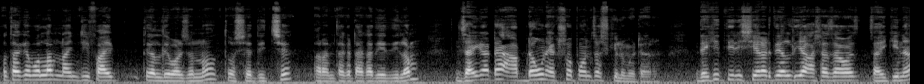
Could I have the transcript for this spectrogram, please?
তো তাকে বললাম নাইনটি ফাইভ তেল দেওয়ার জন্য, তো সে দিচ্ছে আর আমি তাকে টাকা দিয়ে দিলাম। জায়গাটা আপ ডাউন একশো পঞ্চাশ কিলোমিটার। দেখি তিরিশ রিয়ালের তেল দিয়ে আসা যাওয়া যায় কিনা।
